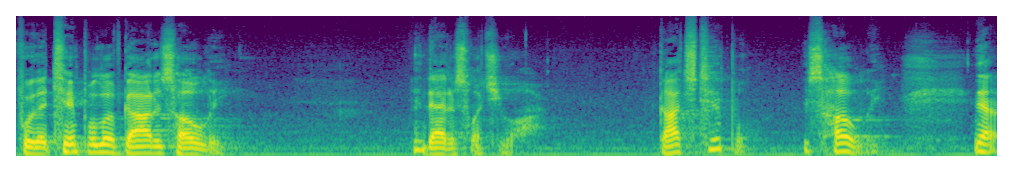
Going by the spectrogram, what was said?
for the temple of God is holy, and that is what you are. God's temple is holy. Now,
